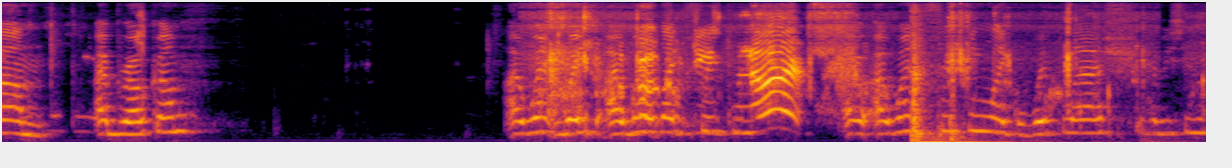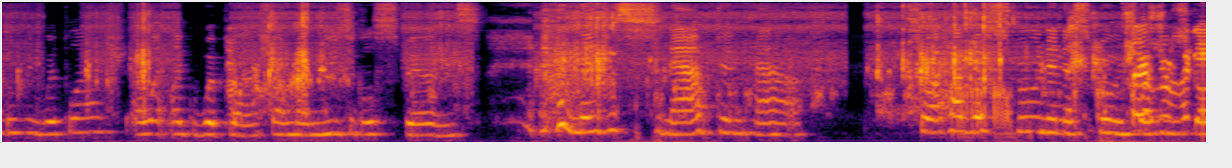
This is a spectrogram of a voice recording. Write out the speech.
Um, I broke them. I went wait. I went like freaking. I, I went freaking like whiplash. Have you seen the movie Whiplash? I went like whiplash on my musical spoons, and they just snapped in half. So I have a spoon and a spoon. So I just go.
